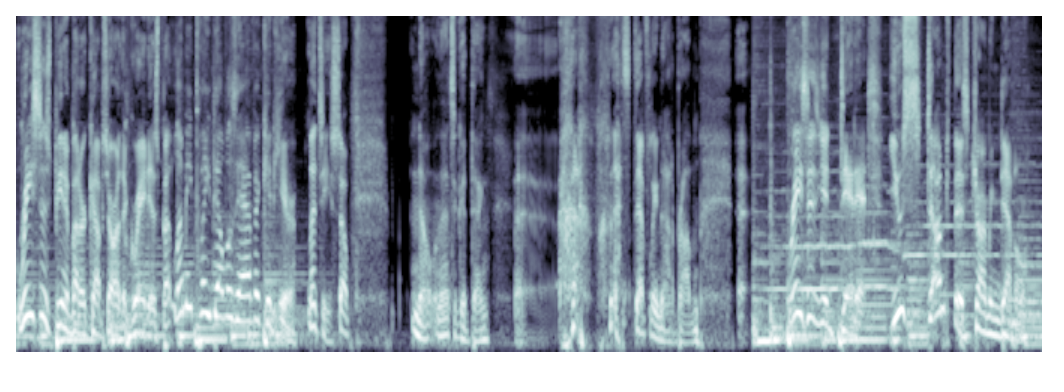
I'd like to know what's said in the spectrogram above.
Reese's peanut butter cups are the greatest, but let me play devil's advocate here. Let's see. So, no, that's a good thing. Uh, that's definitely not a problem. Uh, Reese's, you did it. You stumped this charming devil.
